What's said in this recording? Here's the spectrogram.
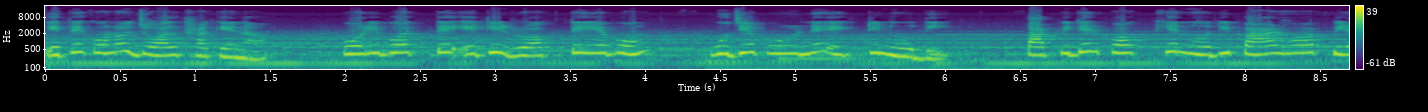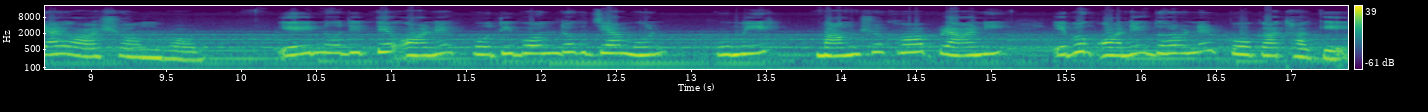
এতে কোনো জল থাকে না। পরিবর্তে এটি রক্তে এবং পুজে পূর্ণে একটি নদী। পাপীদের পক্ষে নদী পার হওয়া প্রায় অসম্ভব। এই নদীতে অনেক প্রতিবন্ধক যেমন কুমির, মাংস খাওয়া প্রাণী এবং অনেক ধরনের পোকা থাকে।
